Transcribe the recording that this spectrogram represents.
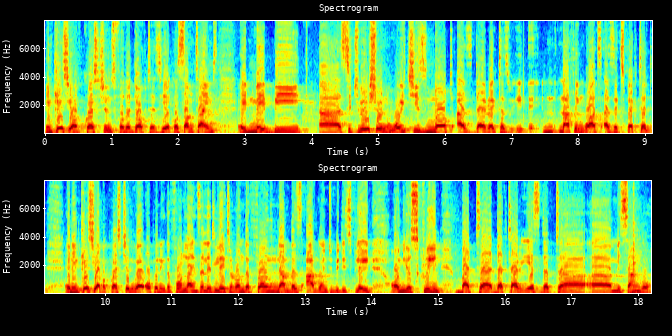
in case you have questions for the doctors here, because sometimes it may be a situation which is not as direct as it, it- nothing works as expected. And in case you have a question, we're opening the phone lines a little later on. The phone numbers are going to be displayed on your screen. But uh, Daktari, yes, Dr. Uh, Misango.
